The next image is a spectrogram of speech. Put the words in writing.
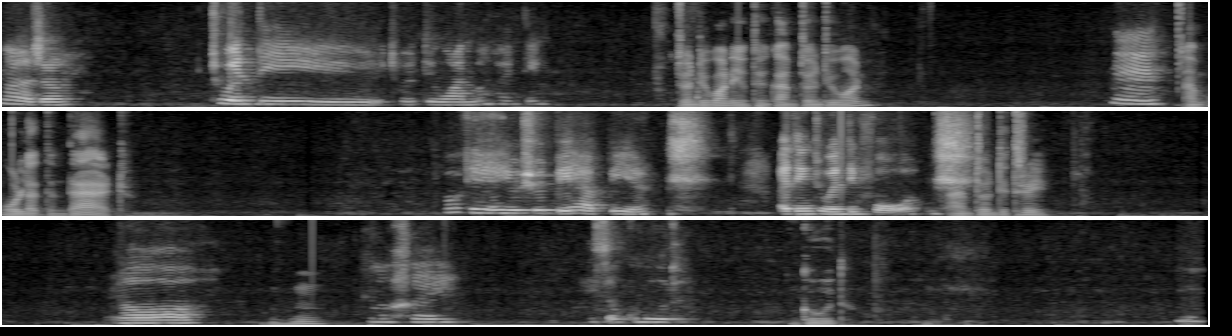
Not sure. 20, 21 I think. 21? You think I'm 21? Hmm. I'm older than that. Okay, you should be happier. I think 24. I'm 23. No. Oh. Mm-hmm. Okay. It's so good. Good. Hmm.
